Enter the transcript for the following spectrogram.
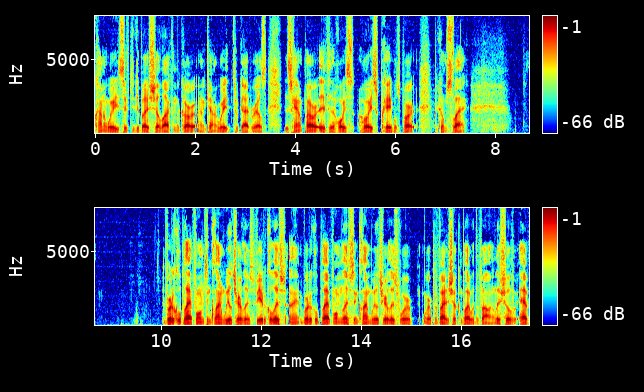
counterweight safety device shall lock in the car and counterweight through guide rails. Discount power if the hoist, hoist cables part becomes slack. Vertical platforms, inclined wheelchair lifts. Vertical lifts, uh, vertical platform lifts, inclined wheelchair lifts, where where provided shall comply with the following. Lift shall have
